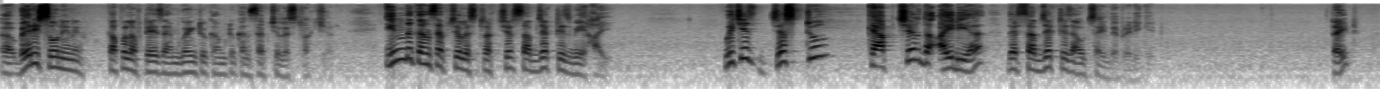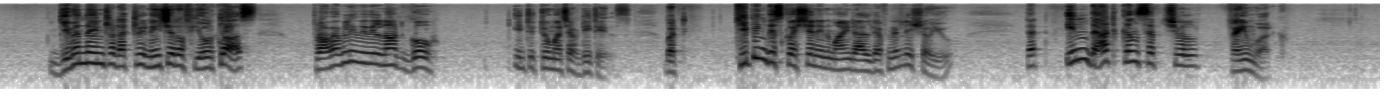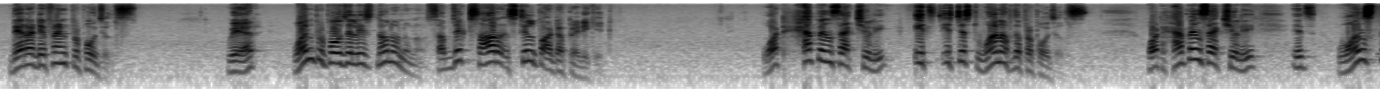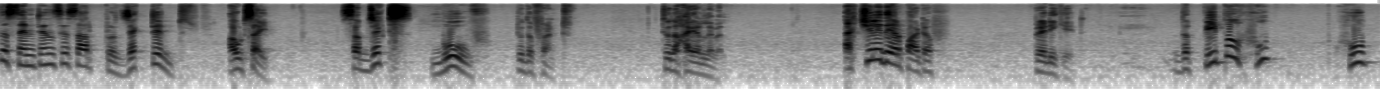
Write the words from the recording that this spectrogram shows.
Uh, very soon in a couple of days I am going to come to conceptual structure. In the conceptual structure, subject is way high, which is just to capture the idea that subject is outside the predicate. Right? Given the introductory nature of your class, probably we will not go into too much of details, but keeping this question in mind, I will definitely show you that in that conceptual framework, there are different proposals where one proposal is no, no, no, no, subjects are still part of predicate. What happens actually, it's, it's just one of the proposals. What happens actually is once the sentences are projected outside, subjects move to the front, to the higher level. Actually they are part of predicate. The people who, who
